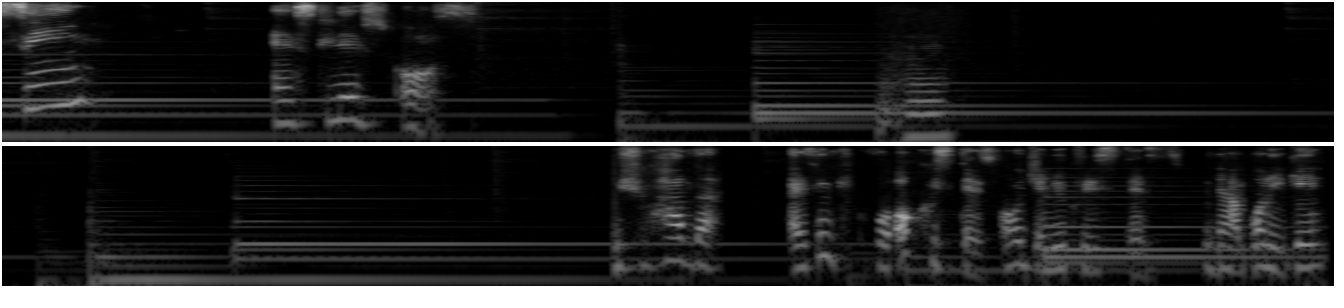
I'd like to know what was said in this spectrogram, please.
sin enslaves us. hmm we should have that. I think for all Christians, all genuine Christians, who are born again,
